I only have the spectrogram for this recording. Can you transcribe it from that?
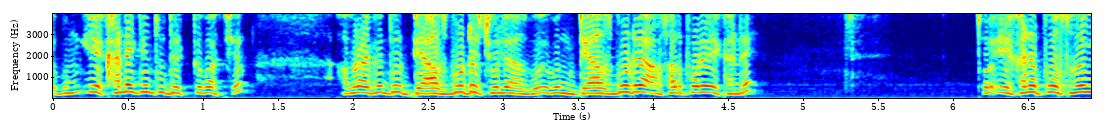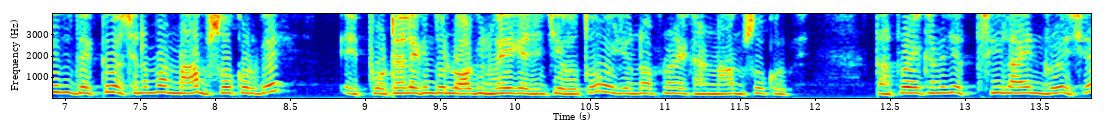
এবং এখানে কিন্তু দেখতে পাচ্ছেন, আমরা কিন্তু ড্যাশবোর্ডে চলে আসব এবং ড্যাশবোর্ডে আসার পরে এখানে, তো এখানে প্রথমে কিন্তু দেখতে পাচ্ছেন আপনার নাম শো করবে, এই পোর্টালে কিন্তু লগ ইন হয়ে গেছে যেহেতু, ওই জন্য আপনার এখানে নাম শো করবে। তারপর এখানে যে থ্রি লাইন রয়েছে,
